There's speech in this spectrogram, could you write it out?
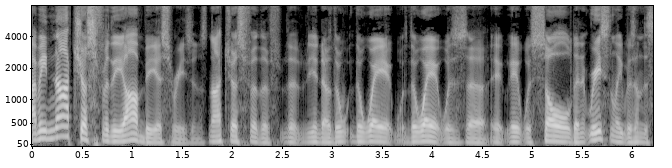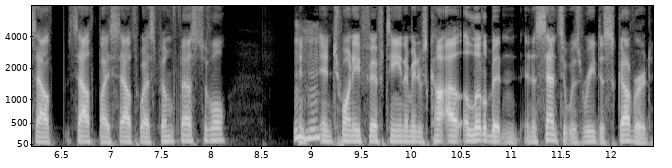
I mean, not just for the obvious reasons, not just for the, the you know the the way it the way it was uh, it, it was sold, and it recently was in the South South by Southwest Film Festival in, Mhm. in 2015. I mean, it was a, little bit in, in a sense it was rediscovered,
